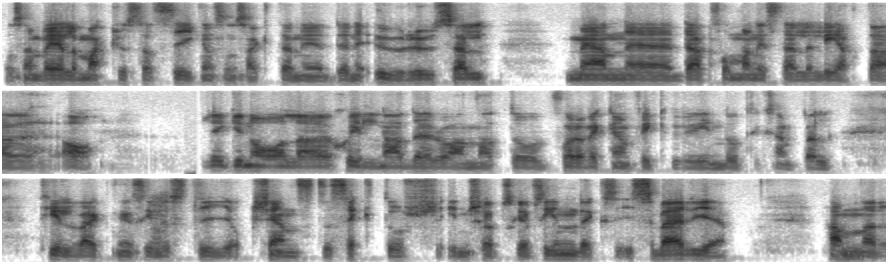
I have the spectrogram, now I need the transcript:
Och sen vad gäller makrostatistiken, som sagt, den är, den är urusel. Men eh, där får man istället leta ja, regionala skillnader och annat. Och förra veckan fick vi in då till exempel tillverkningsindustri och tjänstesektors inköpschefsindex i Sverige hamnade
